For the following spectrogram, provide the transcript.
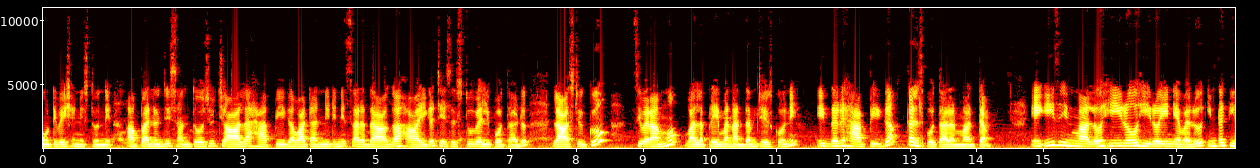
మోటివేషన్ ఇస్తుంది. అప్పటి నుంచి సంతోష్ చాలా హ్యాపీగా వాటన్నిటిని సరదాగా హాయిగా చేసేస్తూ వెళ్ళిపోతాడు. లాస్ట్కు శివరాము వాళ్ళ ప్రేమను అర్థం చేసుకొని ఇద్దరు హ్యాపీగా కలిసిపోతారనమాట ఈ సినిమాలో హీరో హీరోయిన్ ఎవరు ఇంతకీ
